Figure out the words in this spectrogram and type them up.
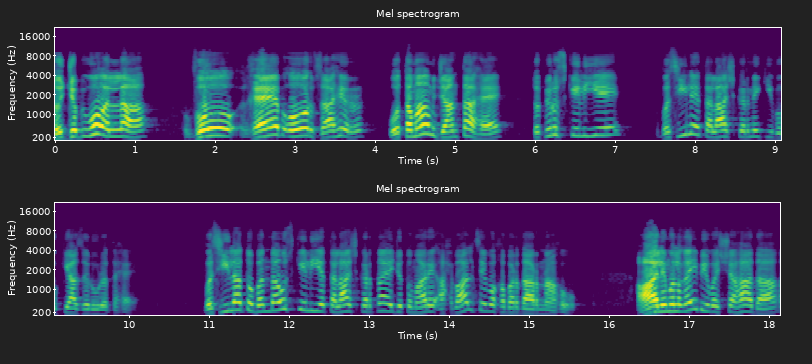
تو جب وہ اللہ وہ غیب اور ظاہر وہ تمام جانتا ہے تو پھر اس کے لیے وسیلے تلاش کرنے کی وہ کیا ضرورت ہے؟ وسیلہ تو بندہ اس کے لیے تلاش کرتا ہے جو تمہارے احوال سے وہ خبردار نہ ہو۔ عالم الغیب و شہادہ،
